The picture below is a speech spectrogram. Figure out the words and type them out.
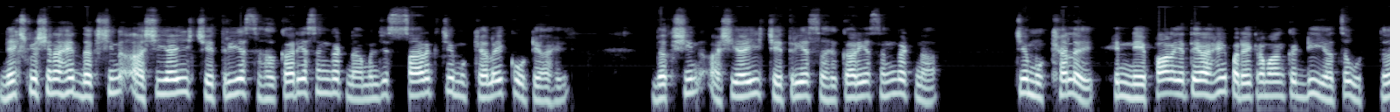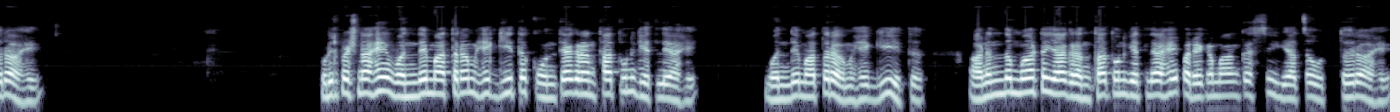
नेक्स्ट क्वेश्चन आहे दक्षिण आशियाई क्षेत्रीय सहकार्य संघटना म्हणजे सार्कचे मुख्यालय कोठे आहे? दक्षिण आशियाई क्षेत्रीय सहकार्य संघटना चे मुख्यालय हे नेपाळ येथे आहे पर्याय क्रमांक डी याचं उत्तर आहे. पुढील प्रश्न आहे वंदे मातरम हे गीत कोणत्या ग्रंथातून घेतले आहे? वंदे मातरम हे गीत आनंद मठ या ग्रंथातून घेतले आहे पर्याय क्रमांक सी याचं उत्तर आहे.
